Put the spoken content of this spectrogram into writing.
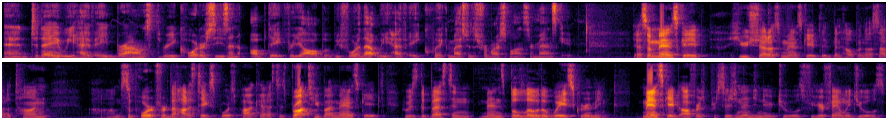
And today we have a Browns three quarter season update for y'all. But before that, we have a quick message from our sponsor, Manscaped. Yeah, so Manscaped, huge shout out to Manscaped. They've been helping us out a ton. Um, support for the Hottest Take Sports podcast is brought to you by Manscaped, who is the best in men's below the waist grooming. Manscaped offers precision engineered tools for your family jewels.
